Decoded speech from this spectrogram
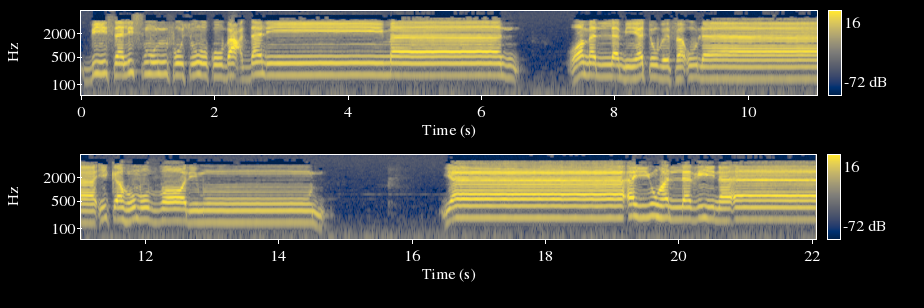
بيس الاسم الفسوق بعد الإيمان. ومن لم يتب فأولئك هم الظالمون. يا أيها الذين آمنوا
